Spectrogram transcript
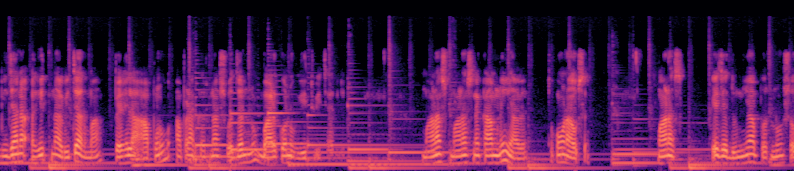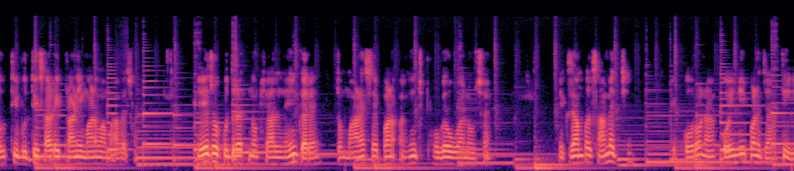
બીજાના અહિતના વિચારમાં પહેલા આપણું, આપણા ઘરના સ્વજનનું, બાળકોનું હિત વિચારીએ. માણસ માણસને કામ નહીં આવે તો કોણ આવશે? માણસ કે જે દુનિયા પરનું સૌથી બુદ્ધિશાળી પ્રાણી માનવામાં આવે છે. એ જો કુદરતનો ખ્યાલ નહીં કરે તો માણસે પણ અહીં જ ભોગવવાનું છે. એક્ઝામ્પલ સામે જ છે કે કોરોના કોઈની પણ જાતિ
